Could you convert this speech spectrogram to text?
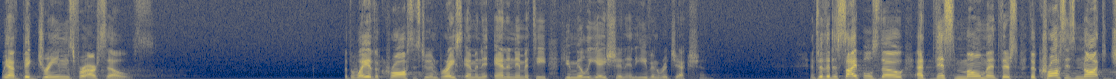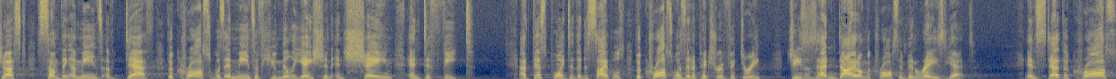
We have big dreams for ourselves. But the way of the cross is to embrace anonymity, humiliation, and even rejection. And to the disciples, though, at this moment, the cross is not just something, a means of death. The cross was a means of humiliation and shame and defeat. At this point, to the disciples, the cross wasn't a picture of victory. Jesus hadn't died on the cross and been raised yet. Instead, the cross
